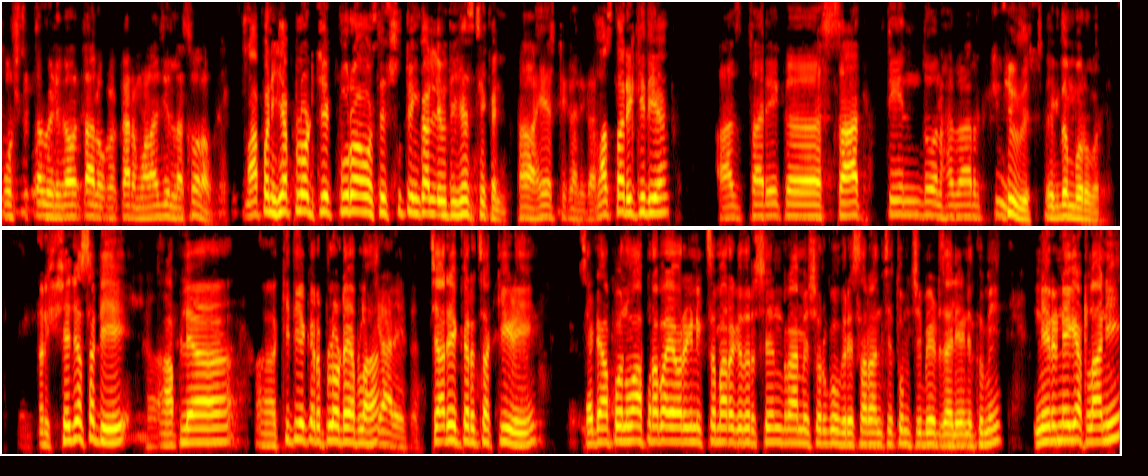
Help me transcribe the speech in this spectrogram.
पोस्ट कवेडगाव तालुका करमाळा जिल्हा सोलापूर. आपण ह्या प्लॉटची एक पूर्वावस्थेत शूटिंग काढली होती ह्याच ठिकाणी. हा हेच ठिकाणी का आज तारीख किती आहे? आज तारीख अं, सात तीन दोन हजार चोवीस. चोवीस एकदम बरोबर. तर ह्याच्यासाठी आपल्या अं, किती एकर प्लॉट आहे आपला हा? चार एकर. चार एकरचा केळी साठी आपण वापरा बाय ऑर्गॅनिकचं मार्गदर्शन. रामेश्वर गोगरे सरांची तुमची भेट झाली आणि तुम्ही निर्णय घेतला आणि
